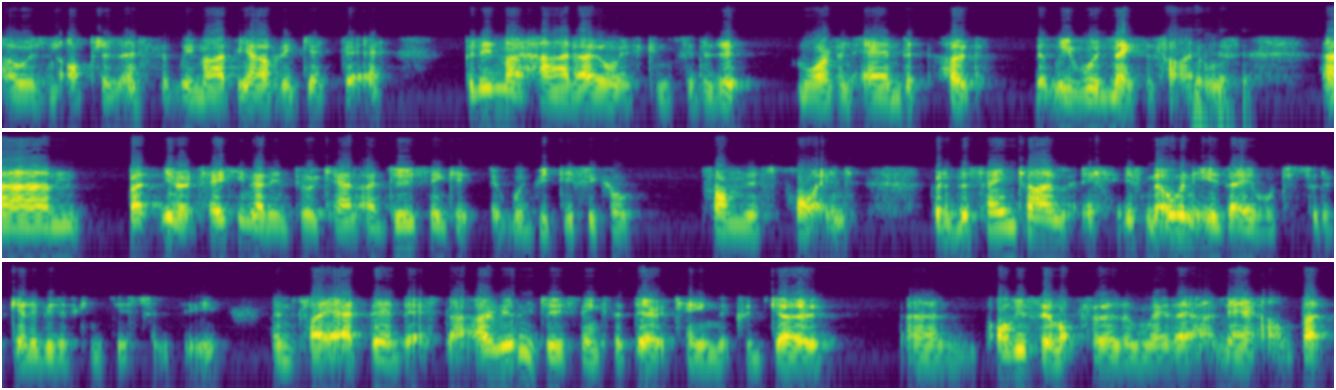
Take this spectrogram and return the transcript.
I was an optimist that we might be able to get there. But in my heart, I always considered it more of an ambit hope that we would make the finals. um, but, you know, taking that into account, I do think it, it would be difficult from this point. But at the same time, if Melbourne is able to sort of get a bit of consistency and play at their best, I really do think that they're a team that could go um, obviously a lot further than where they are now, but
